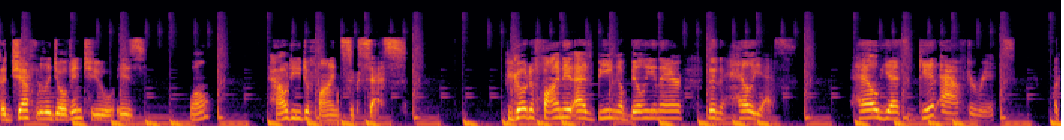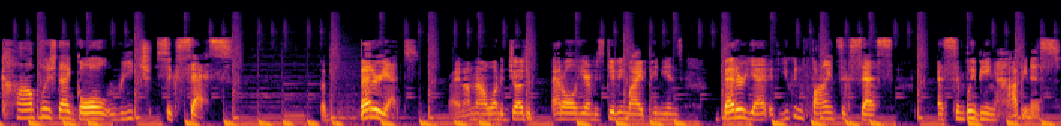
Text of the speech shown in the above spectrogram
that Jeff really dove into is, well, how do you define success? If you go define it as being a billionaire, then hell yes. Hell yes, get after it. Accomplish that goal, reach success. But better yet, right? And I'm not one to judge at all here. I'm just giving my opinions. Better yet, if you can find success as simply being happiness,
